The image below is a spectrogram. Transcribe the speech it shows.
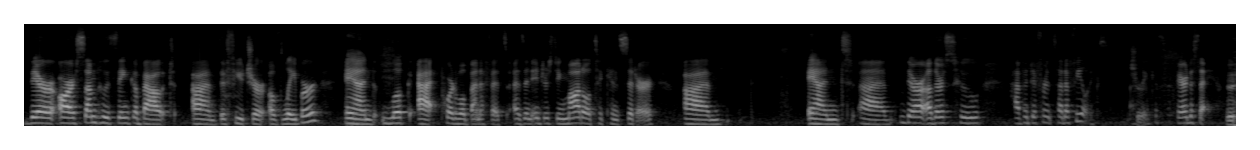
there are some who think about um, the future of labor and look at portable benefits as an interesting model to consider. Um, and uh, there are others who have a different set of feelings. Sure. I think it's fair to say.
